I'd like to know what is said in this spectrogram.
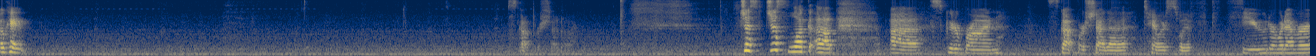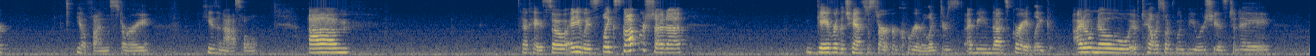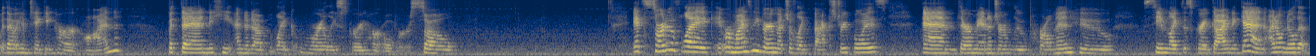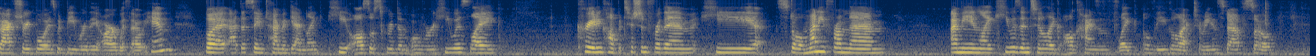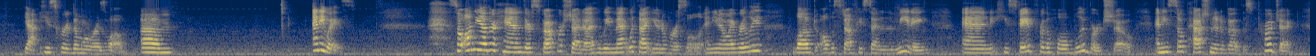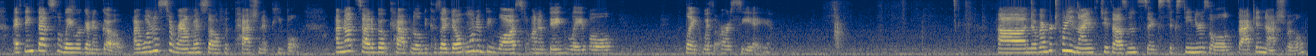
Okay. Scott Borchetta. Just just look up uh, Scooter Braun, Scott Borchetta, Taylor Swift feud or whatever. You'll find the story. He's an asshole. Um, Okay, so anyways, like Scott Borchetta gave her the chance to start her career. Like there's I mean, that's great. Like I don't know if Taylor Swift would be where she is today without him taking her on. But then he ended up like royally screwing her over. So it's sort of like it reminds me very much of like Backstreet Boys and their manager Lou Pearlman who seemed like this great guy. And again, I don't know that Backstreet Boys would be where they are without him. But at the same time, again, like he also screwed them over. He was like creating competition for them. He stole money from them. I mean, like he was into like all kinds of like illegal activity and stuff. So yeah, he screwed them over as well. Um anyways, so on the other hand, there's Scott Borchetta, who we met with at Universal. And, you know, I really loved all the stuff he said in the meeting. And he stayed for the whole Bluebird show. And he's so passionate about this project. I think that's the way we're going to go. I want to surround myself with passionate people. I'm not sad about Capitol because I don't want to be lost on a big label like with RCA. Uh, November 29th, 2006, 16 years old, back in Nashville.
